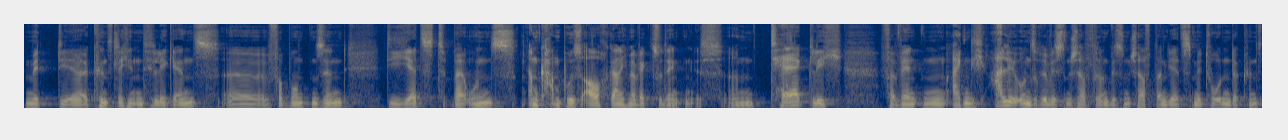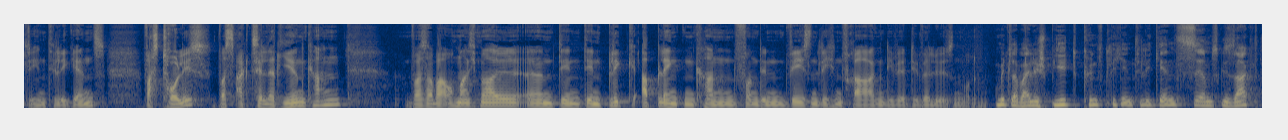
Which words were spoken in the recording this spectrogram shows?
mit der künstlichen Intelligenz äh, verbunden sind, die jetzt bei uns am Campus auch gar nicht mehr wegzudenken ist. Ähm, täglich verwenden eigentlich alle unsere Wissenschaftlerinnen und Wissenschaftler jetzt Methoden der künstlichen Intelligenz, was toll ist, was akzelerieren kann, was aber auch manchmal ähm, den, den Blick ablenken kann von den wesentlichen Fragen, die wir, die wir lösen wollen. Mittlerweile spielt künstliche Intelligenz, Sie haben es gesagt,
